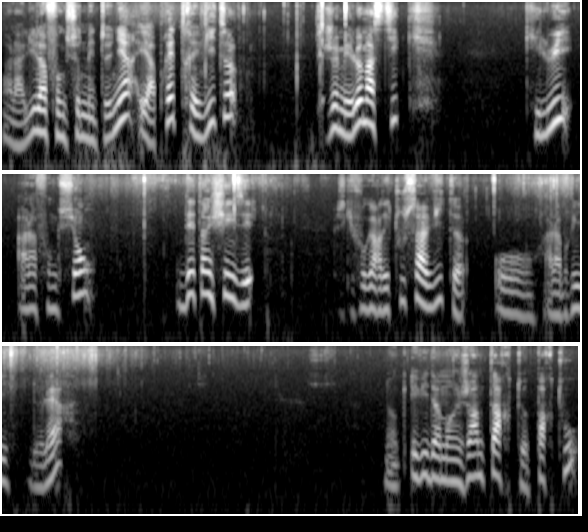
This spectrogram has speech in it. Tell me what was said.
Voilà, il a fonction de maintenir. Et après, très vite, je mets le mastic qui, lui, a la fonction d'étanchéiser. Puisqu'il faut garder tout ça vite à l'abri de l'air. Donc évidemment, j'entarte partout.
